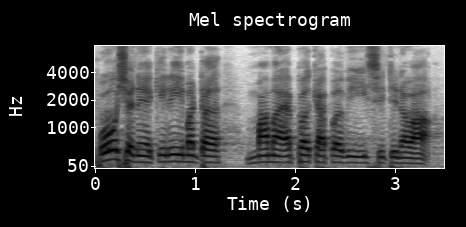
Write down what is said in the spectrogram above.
පෝෂණය කිරීමට මම ඇප කැපවී සිටිනවා.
